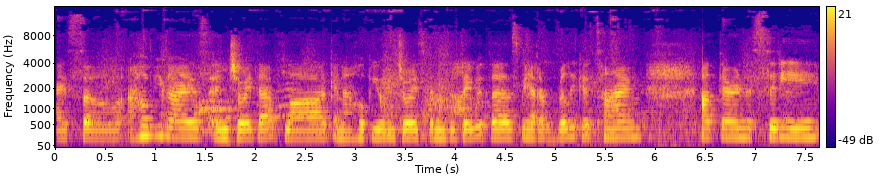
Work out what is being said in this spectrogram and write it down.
guys so i hope you guys enjoyed that vlog and i hope you enjoyed spending the day with us. We had a really good time out there in the city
